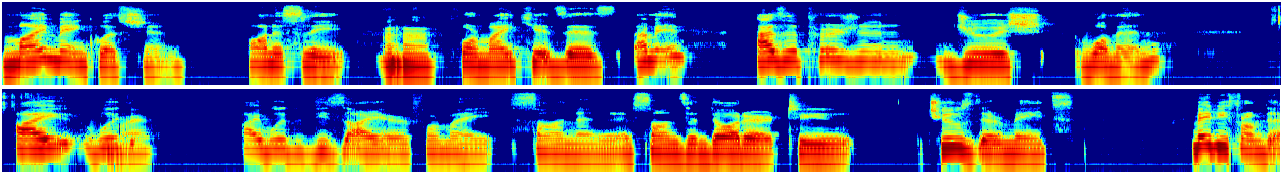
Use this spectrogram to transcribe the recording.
My main question, honestly, mm-hmm. for my kids is I mean, as a Persian Jewish woman, I would. Right. I would desire for my son and uh, sons and daughter to choose their mates maybe from the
